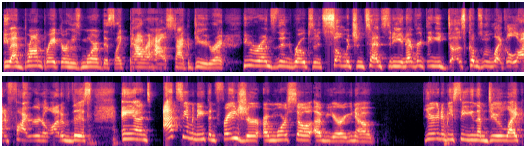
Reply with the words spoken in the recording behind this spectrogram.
You have Bron Breakker, who's more of this like powerhouse type of dude, right? He runs in ropes and it's so much intensity, and everything he does comes with like a lot of fire and a lot of this. And Axiom and Nathan Frazer are more so of your, you know, you're going to be seeing them do like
